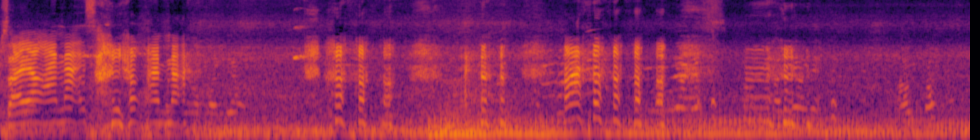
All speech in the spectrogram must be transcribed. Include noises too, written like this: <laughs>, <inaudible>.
sayang anak <laughs> sayang anak hahaha <laughs>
